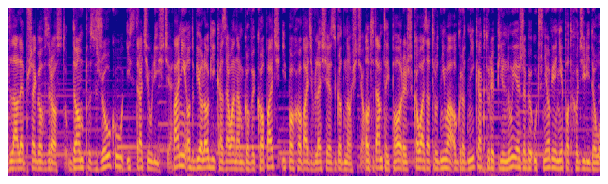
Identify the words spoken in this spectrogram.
dla lepszego wzrostu. Dąb zżółkł i stracił liście. Pani od biologii kazała nam go wykopać i pochować w lesie z godnością. Od tamtej pory szkoła zatrudniła ogrodnika, który pilnuje, żeby uczniowie nie podchodzili do łopat.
